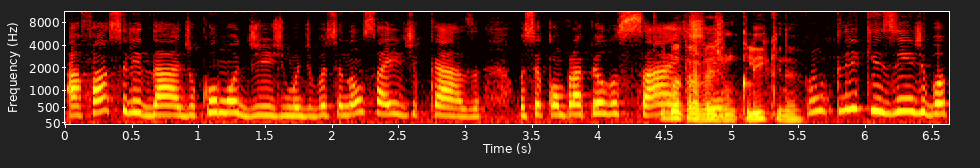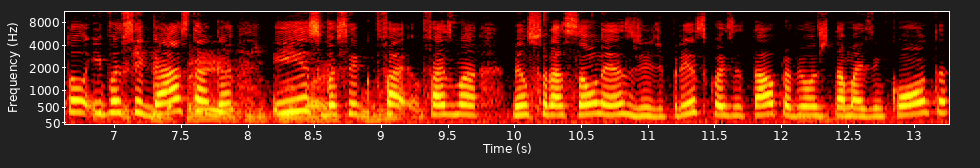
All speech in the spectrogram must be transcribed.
A facilidade, o comodismo de você não sair de casa, você comprar pelo site. Tudo através de um clique, né? Um cliquezinho de botão e você Pesquisa gasta. tudo isso, mais. você fa- faz uma mensuração né, de, de preço, coisa e tal, para ver onde está mais em conta.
